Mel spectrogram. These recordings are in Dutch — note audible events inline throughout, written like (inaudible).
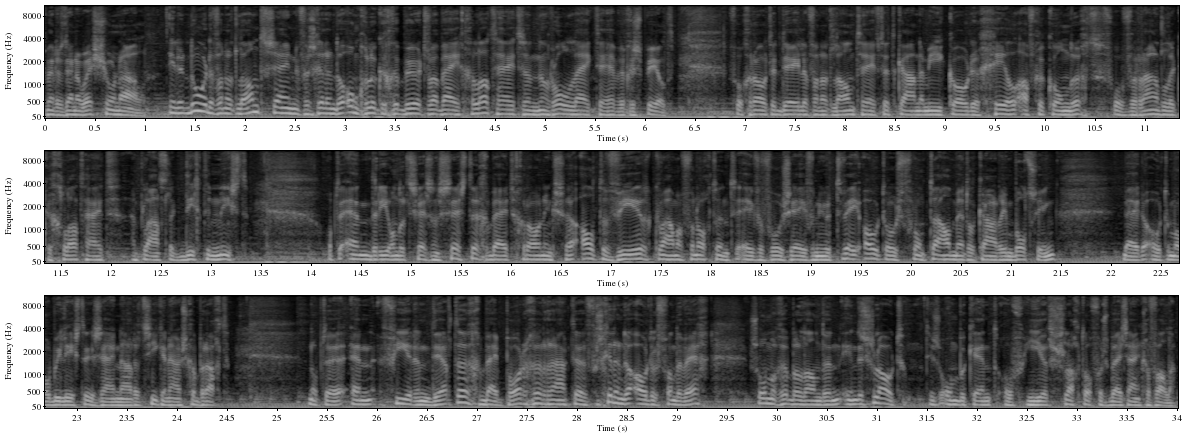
Met het NOS-journaal. In het noorden van het land zijn verschillende ongelukken gebeurd... waarbij gladheid een rol lijkt te hebben gespeeld. Voor grote delen van het land heeft het KNMI code geel afgekondigd... voor verraderlijke gladheid en plaatselijk dichte mist. Op de N366 bij het Groningse Alteveer kwamen vanochtend even voor 7 uur... twee auto's frontaal met elkaar in botsing. Beide automobilisten zijn naar het ziekenhuis gebracht op de N34 bij Borger raakten verschillende auto's van de weg. Sommige belanden in de sloot. Het is onbekend of hier slachtoffers bij zijn gevallen.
